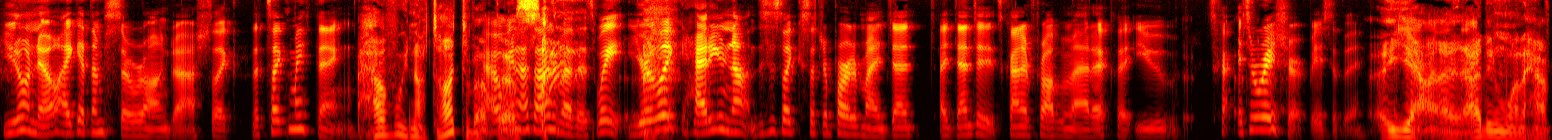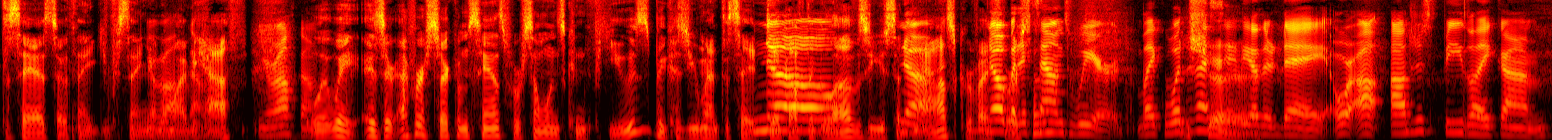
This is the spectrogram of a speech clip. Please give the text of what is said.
you don't know. I get them so wrong, Josh. Like that's like my thing. How have we not talked about How are we not this? talking about this? Wait, you're like, how do you not? This is like such a part of my ident- identity. It's kind of problematic that you. It's, ki- it's erasure, basically. Uh, yeah, I. I, didn't want to have to say it, so thank you for saying You're it on my behalf. You're welcome. Wait, wait, is there ever a circumstance where someone's confused because you meant to say take off the gloves, or you said no, mask, or vice no, versa? but it sounds weird. Like, what did I say the other day? Or I'll, I'll just be like, um,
